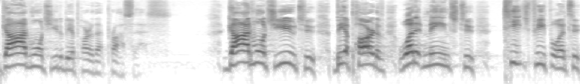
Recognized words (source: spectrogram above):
God wants you to be a part of that process. God wants you to be a part of what it means to teach people and to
